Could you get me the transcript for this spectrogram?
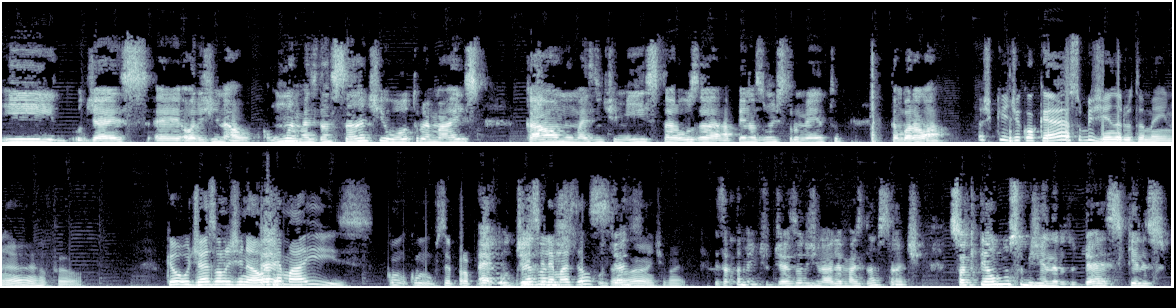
e o jazz é, original. Um é mais dançante, o outro é mais calmo, mais intimista, usa apenas um instrumento. Então bora lá. Acho que de qualquer subgênero também, né, Rafael? Porque o jazz original é. ele é mais. Como, como você próprio. É, o jazz ele é mais dançante. Jazz... Exatamente, o jazz original é mais dançante. Só que tem alguns subgêneros do jazz que eles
